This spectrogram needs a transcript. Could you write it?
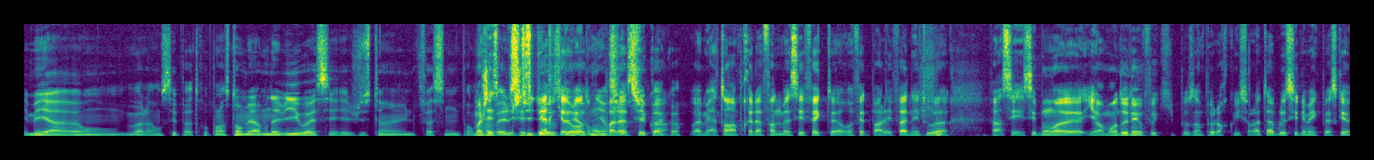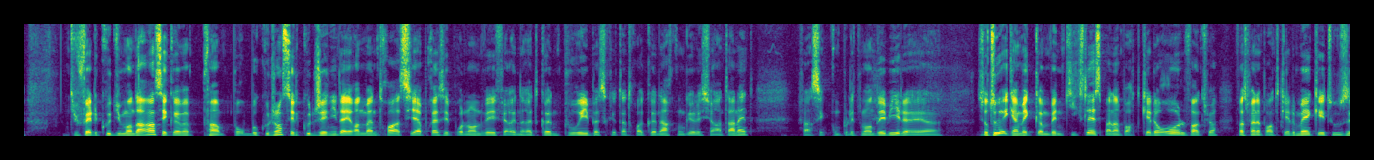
Et mais euh, on, voilà, on sait pas trop pour l'instant, mais à mon avis, ouais, c'est juste un- une façon pour Moi Marvel Studios qu'ils de reviendront revenir pas là-dessus quoi. quoi. Ouais mais attends après la fin de Mass Effect euh, refaite par les fans et tout, enfin c'est c'est bon. Il y a un moment donné où il faut qu'ils posent un peu leur couille sur la table aussi les mecs parce que tu fais le coup du mandarin c'est quand même, enfin pour beaucoup de gens c'est le coup de génie d'Iron Man 3. Si après c'est pour l'enlever et faire une redcon pourrie parce que t'as trois connards qui ont gueulé sur internet, enfin c'est complètement débile. et, Surtout avec un mec comme Ben Kingsley, c'est pas n'importe quel rôle, enfin tu vois, enfin c'est pas n'importe quel mec et tout, ça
